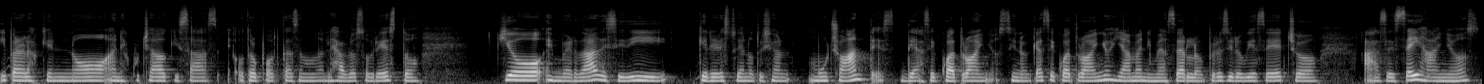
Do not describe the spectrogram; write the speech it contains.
y para los que no han escuchado quizás otro podcast en donde les hablo sobre esto, yo en verdad decidí querer estudiar nutrición mucho antes de hace cuatro años, sino que hace cuatro años ya me animé a hacerlo, pero si lo hubiese hecho hace seis años,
